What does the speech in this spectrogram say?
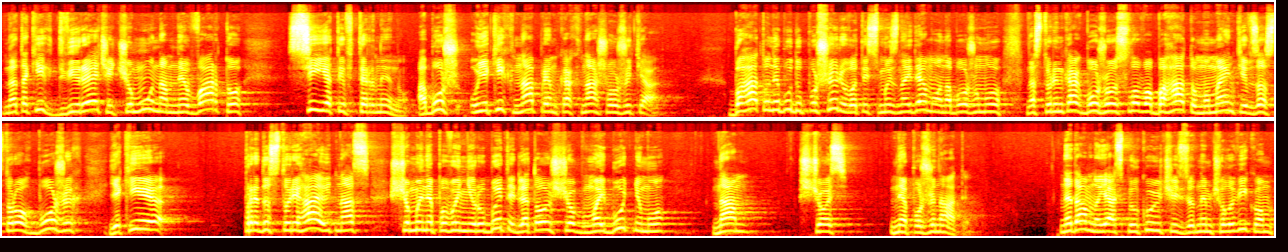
на таких дві речі, чому нам не варто сіяти в тернину, або ж у яких напрямках нашого життя. Багато не буду поширюватись, ми знайдемо на Божому, на сторінках Божого Слова багато моментів засторог Божих, які предостерігають нас, що ми не повинні робити для того, щоб в майбутньому нам щось не пожинати. Недавно я, спілкуючись з одним чоловіком,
